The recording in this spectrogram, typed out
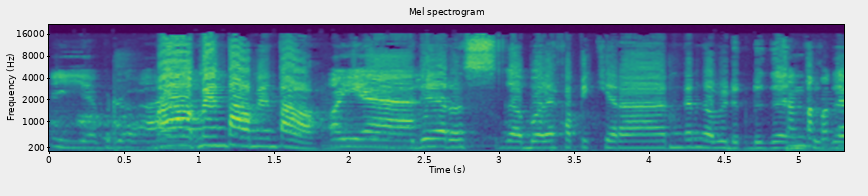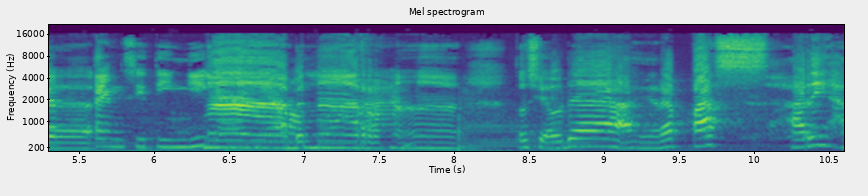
Iya berdoa. Ah mental mental. Oh iya. Jadi harus nggak boleh kepikiran kan nggak boleh deg-degan kan juga. tensi tinggi kan ya, nah bener terus ya udah akhirnya pas hari H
